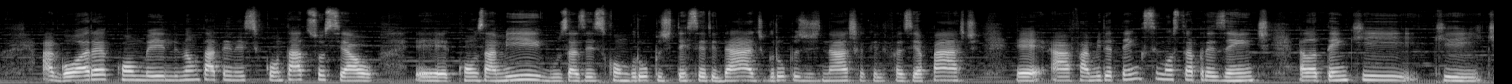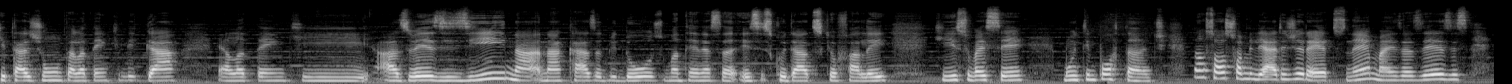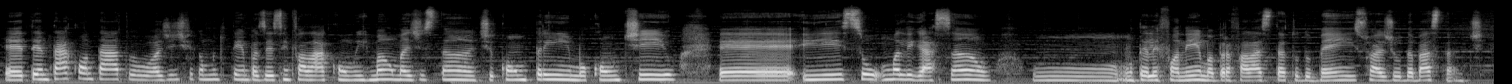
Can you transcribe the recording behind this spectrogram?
Agora, como ele não está tendo esse contato social é, com os amigos, às vezes com grupos de terceira idade, grupos de ginástica que ele fazia parte, é, a família tem que se mostrar presente, ela tem que estar que, que tá junto, ela tem que ligar, ela tem que, às vezes, ir na, na casa do idoso, mantendo essa, esses cuidados que eu falei, que isso vai ser muito importante. Não só os familiares diretos, né? Mas às vezes é, tentar contato, a gente fica muito tempo, às vezes, sem falar com um irmão mais distante, com um primo, com um tio. É, e isso, uma ligação, um, um telefonema para falar se está tudo bem, isso ajuda bastante.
